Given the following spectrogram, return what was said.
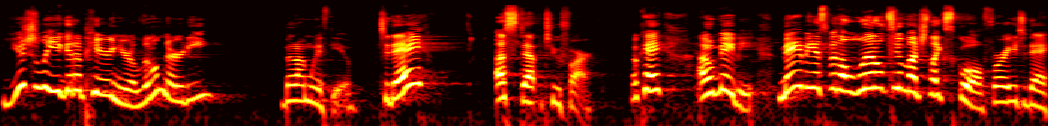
usually you get up here and you're a little nerdy, but I'm with you. Today, a step too far. Okay? Oh, maybe. Maybe it's been a little too much like school for you today.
